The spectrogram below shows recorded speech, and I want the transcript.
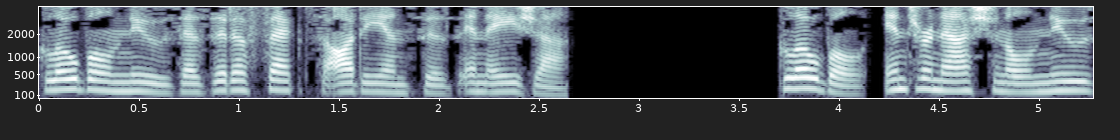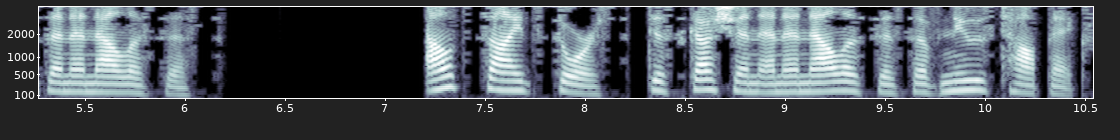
global news as it affects audiences in Asia. Global, international news and analysis. Outside source, discussion and analysis of news topics.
